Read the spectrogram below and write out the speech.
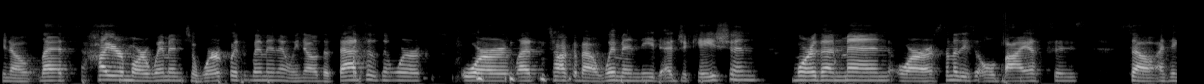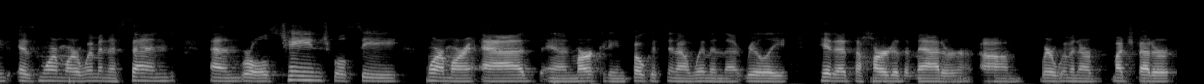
you know, let's hire more women to work with women. And we know that that doesn't work. Or let's talk about women need education more than men, or some of these old biases So I think as more and more women ascend and roles change, we'll see more and more ads and marketing focused in on women that really hit at the heart of the matter, um, where women are much better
